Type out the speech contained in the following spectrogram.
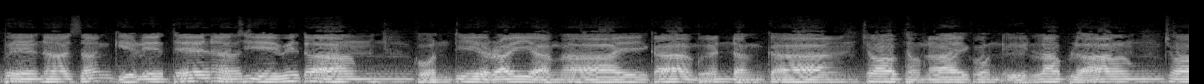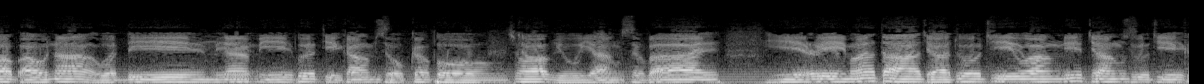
เพนะสังกิริเทนะชีวิตัง คนที่ไรอย่างอายก็เหมือนดังกาชอบทำลายคนอื่นลับหลัง ชอบเอาหน้าอวดดีและมีพฤติกรรมสกปรกชอบอยู่อย่างสบายหิริมตาจะทุชีวังนิจจังสุจิข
